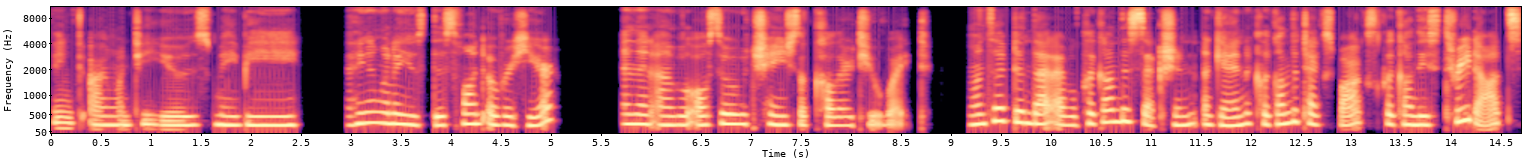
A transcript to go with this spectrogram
think I want to use maybe, I think I'm going to use this font over here. And then I will also change the color to white. Once I've done that, I will click on this section. Again, click on the text box, click on these three dots,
